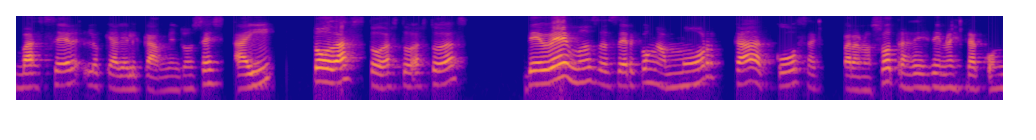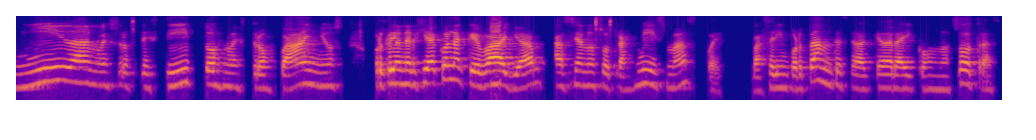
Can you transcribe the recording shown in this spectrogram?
va a ser lo que haga el cambio. Entonces, ahí todas, todas, todas, todas debemos hacer con amor cada cosa para nosotras, desde nuestra comida, nuestros tecitos, nuestros baños, porque la energía con la que vaya hacia nosotras mismas, pues va a ser importante, se va a quedar ahí con nosotras.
